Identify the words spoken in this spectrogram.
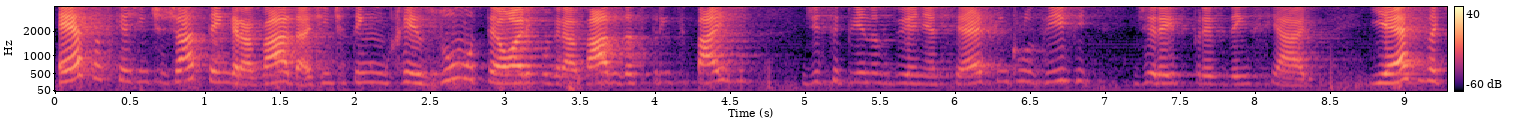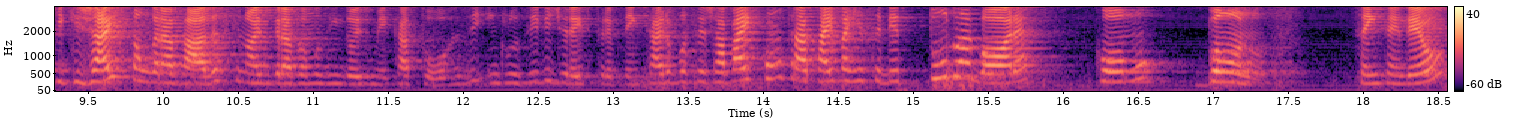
Essas que a gente já tem gravada, a gente tem um resumo teórico gravado das principais disciplinas do INSS, inclusive direito previdenciário. E essas aqui que já estão gravadas, que nós gravamos em 2014, inclusive direito previdenciário, você já vai contratar e vai receber tudo agora como bônus. Você entendeu?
